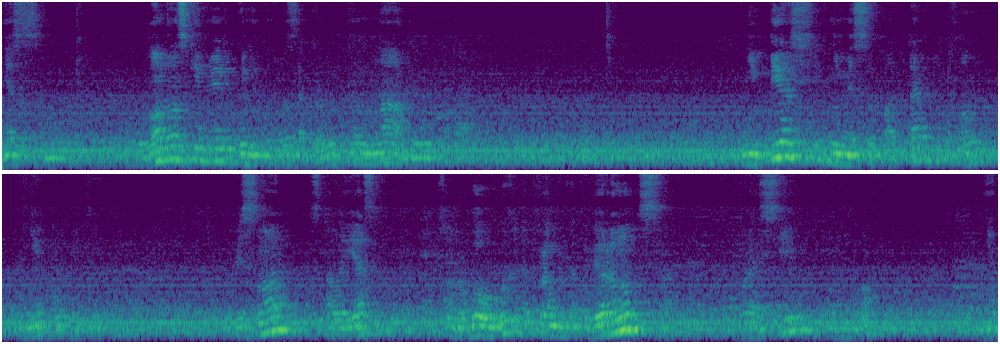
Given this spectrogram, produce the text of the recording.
не смог. Лондонские двери были закрыты наглухо. Ни Персии, ни Месопотамии он не победил. Весной стало ясно, что другого выхода, кроме как вернуться в Россию, у него нет.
